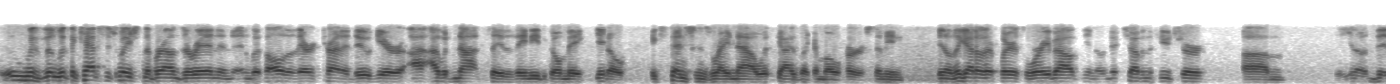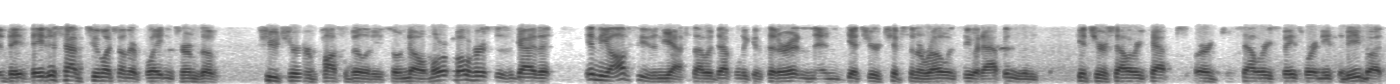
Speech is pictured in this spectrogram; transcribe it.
with the, with the cap situation the Browns are in, and, and with all that they're trying to do here, I, I would not say that they need to go make you know extensions right now with guys like a Mo Hurst. I mean, you know, they got other players to worry about. You know, Nick Chubb in the future. Um, you know, they they just have too much on their plate in terms of future possibilities. So no, Mo, Mo Hurst is a guy that in the off season, yes, I would definitely consider it and, and get your chips in a row and see what happens and get your salary cap or salary space where it needs to be. But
